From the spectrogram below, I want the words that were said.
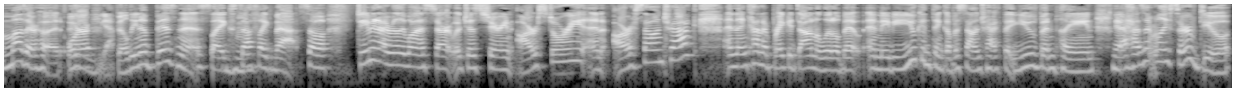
motherhood or Ooh, yeah. Mm-hmm. building a business, like stuff like that. So Jamie and I really want to start with just sharing our story and our soundtrack and then kind of break it down a little bit. And maybe you can think of a soundtrack that you've been playing Yeah. that hasn't really served you. Um,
